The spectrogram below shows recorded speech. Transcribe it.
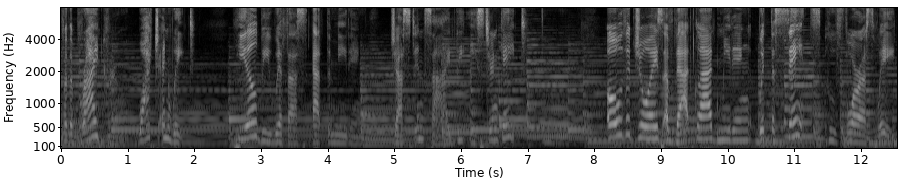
for the bridegroom, watch and wait. He'll be with us at the meeting, just inside the eastern gate. Oh, the joys of that glad meeting with the saints who for us wait.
